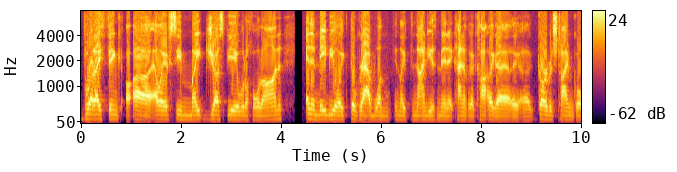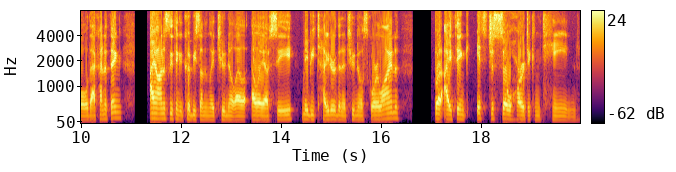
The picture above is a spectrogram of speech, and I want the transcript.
But I think uh, LAFC might just be able to hold on, and then maybe like they'll grab one in like the 90th minute, kind of like a like a, like a garbage time goal, that kind of thing. I honestly think it could be something like 2 0 LAFC, maybe tighter than a 2 0 scoreline. But I think it's just so hard to contain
